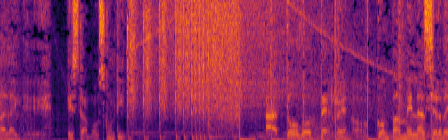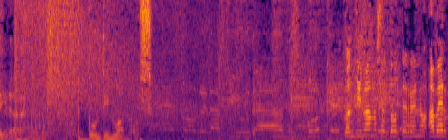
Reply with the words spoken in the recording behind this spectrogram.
Al aire, estamos contigo. A todo terreno, con Pamela Cerdeira. Continuamos. Continuamos a todo terreno. A ver,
